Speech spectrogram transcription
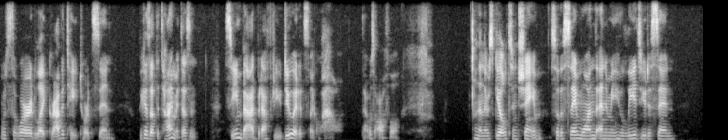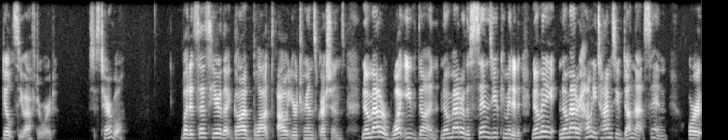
what's the word? Like, gravitate towards sin. Because at the time, it doesn't seem bad, but after you do it, it's like, wow, that was awful. And then there's guilt and shame. So the same one, the enemy who leads you to sin, guilts you afterward. This is terrible. But it says here that God blots out your transgressions. No matter what you've done, no matter the sins you've committed, no many no matter how many times you've done that sin or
